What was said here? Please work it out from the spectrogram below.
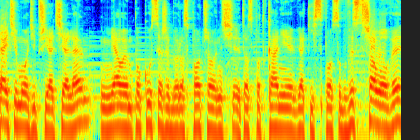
Witajcie młodzi przyjaciele. Miałem pokusę, żeby rozpocząć to spotkanie w jakiś sposób wystrzałowy,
